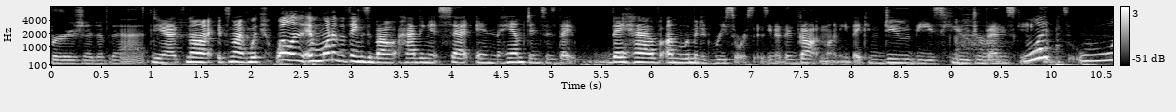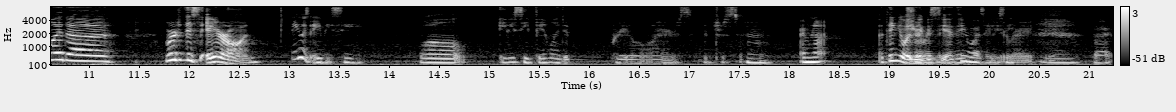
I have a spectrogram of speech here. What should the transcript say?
version of that. Yeah, it's not. It's not. Well, and, and one of the things about having it set in the Hamptons is that they have unlimited resources. You know, they've got money. They can do these huge Uh-huh. revenge schemes. What? What? Uh, where did this air on? I think it was ABC. Well, ABC Family did Pretty Little Liars. Interesting. I'm not. I think it was Sure, ABC. I I think think it was ABC. Right. Yeah. But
